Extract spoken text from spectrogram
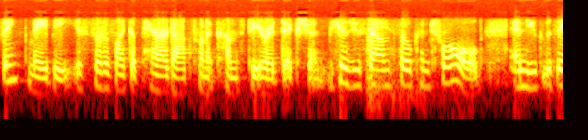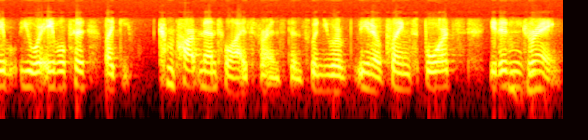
think maybe is sort of like a paradox when it comes to your addiction because you sound so controlled and you was able, you were able to like compartmentalize for instance when you were you know playing sports you didn't mm-hmm. drink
